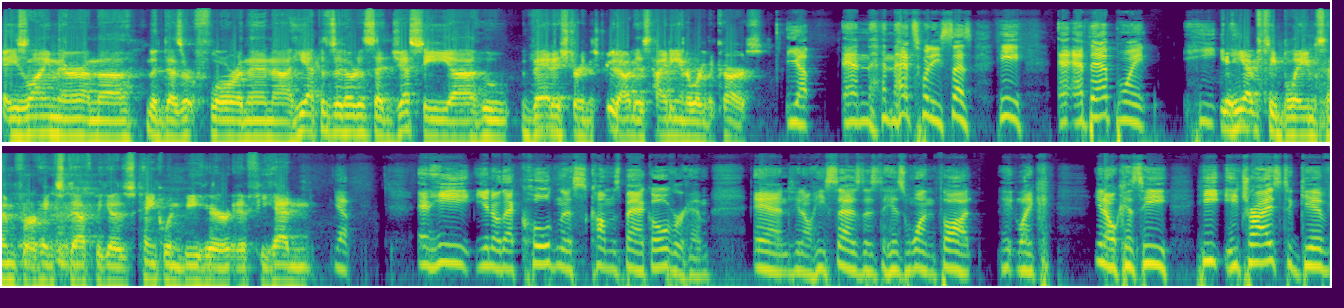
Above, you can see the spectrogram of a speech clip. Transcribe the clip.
He's lying there on the, the desert floor, and then uh, he happens to notice that Jesse, uh, who vanished during the shootout, is hiding under one of the cars. yep, and and that's what he says. He at that point he Yeah, he obviously blames him for Hank's death because Hank wouldn't be here if he hadn't. Yep. And he, you know, that coldness comes back over him, and you know, he says this his one thought, like, you know, because he he he tries to give,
